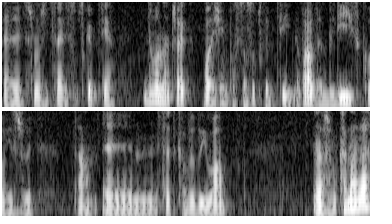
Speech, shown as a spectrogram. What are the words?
E, też możecie zostawić subskrypcję, dzwoneczek, bo jeśli po 100 subskrypcji naprawdę blisko jest, żeby ta ym, setka wybiła na naszym kanale.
